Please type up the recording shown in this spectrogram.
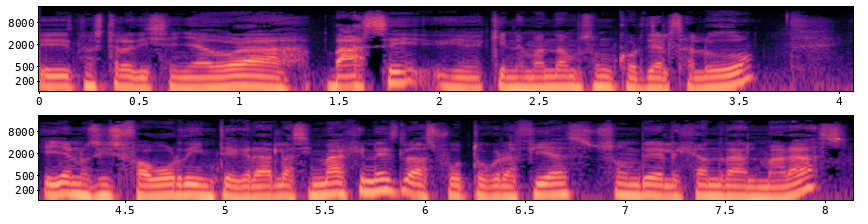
es nuestra diseñadora base, eh, a quien le mandamos un cordial saludo. Ella nos hizo favor de integrar las imágenes, las fotografías son de Alejandra Almaraz.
